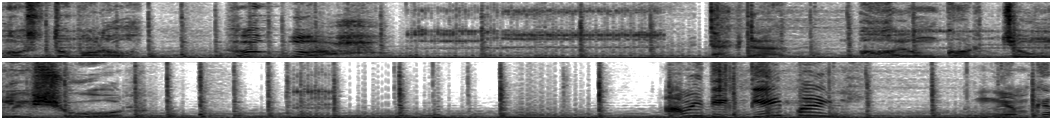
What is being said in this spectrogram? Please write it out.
মস্ত বড়। একটা ভয়ঙ্কর জঙ্গলি শুয়োর। আমি দেখতেই পাইনি। তুমি আমাকে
